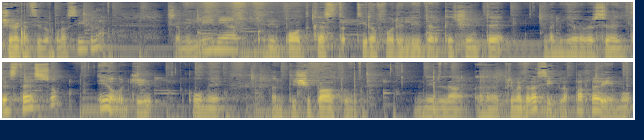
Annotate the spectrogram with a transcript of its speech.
Eccoci ragazzi dopo la sigla, siamo in linea con il podcast Tira fuori il leader che sente la migliore versione di te stesso. E oggi, come anticipato nella, eh, prima della sigla, parleremo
